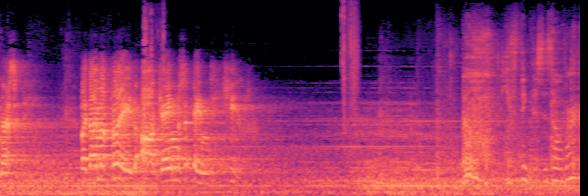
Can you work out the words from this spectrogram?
tenacity. But I'm afraid our games end here. You think this is over?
